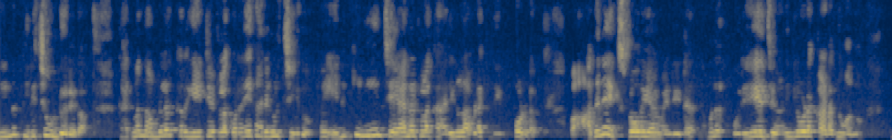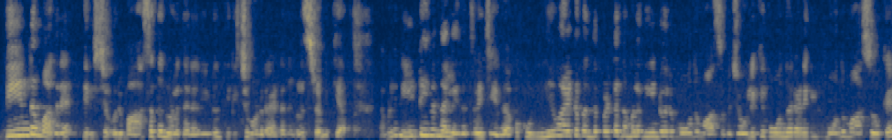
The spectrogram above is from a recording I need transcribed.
വീണ്ടും തിരിച്ചു കൊണ്ടുവരിക. കാരണം നമ്മൾ ക്രിയേറ്റ് ചെയ്തിട്ടുള്ള കുറേ കാര്യങ്ങൾ ചെയ്തു. അപ്പൊ എനിക്ക് ഇനിയും ചെയ്യാനായിട്ടുള്ള കാര്യങ്ങൾ അവിടെ നിൽപ്പുണ്ട്. അപ്പൊ അതിനെ എക്സ്പ്ലോർ ചെയ്യാൻ വേണ്ടിയിട്ട് നമ്മൾ ഒരേ ജേണിയിലൂടെ കടന്നു വന്നു വീണ്ടും അതിനെ തിരിച്ച് ഒരു മാസത്തിനുള്ളിൽ തന്നെ വീണ്ടും തിരിച്ചു കൊണ്ടുവരാനായിട്ട് നിങ്ങൾ ശ്രമിക്കുക. നമ്മൾ വീട്ടിൽ ഇരുന്നല്ലേ ഇത് ഇത്രയും ചെയ്തത്. അപ്പൊ കുഞ്ഞുമായിട്ട് ബന്ധപ്പെട്ട് നമ്മൾ വീണ്ടും ഒരു മൂന്ന് മാസം ജോലിക്ക് പോകുന്നവരാണെങ്കിൽ മൂന്ന് മാസമൊക്കെ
